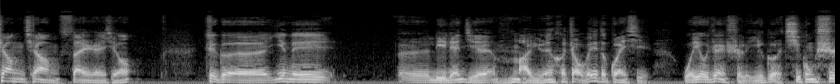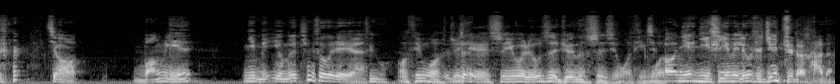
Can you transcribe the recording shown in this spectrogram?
锵锵三人行，这个因为呃李连杰、马云和赵薇的关系，我又认识了一个气功师，叫王林。你没有没有听说过这人？听过哦，听过。最近是因为刘志军的事情，我听过。哦，你你是因为刘志军知道他的？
